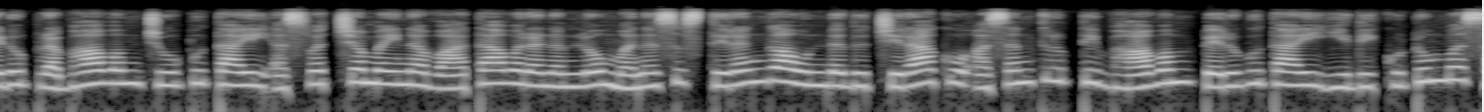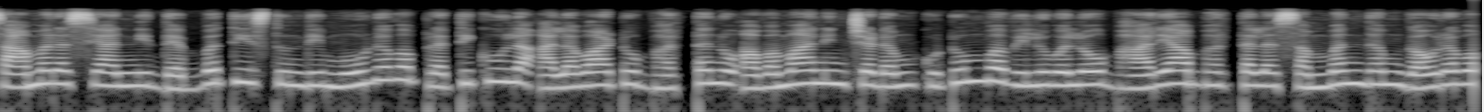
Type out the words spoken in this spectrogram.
చెడు ప్రభావం చూపుతాయి. అస్వచ్ఛమైన వాతావరణంలో మనసు స్థిరంగా ఉండదు. చిరాకు అసంతృప్తి భావం పెరుగుతాయి. ఇది కుటుంబ సామరస్యాన్ని దెబ్బతీస్తుంది. మూడవ ప్రతికూల అలవాటు భర్తను అవమానించడం. కుటుంబ విలువలో భార్యాభర్తల సంబంధం గౌరవం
